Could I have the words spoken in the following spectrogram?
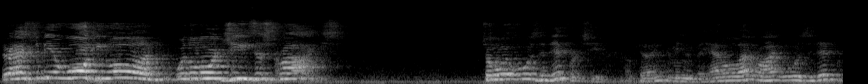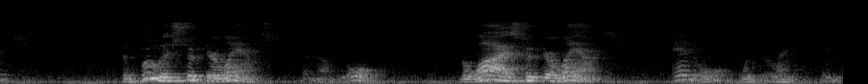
There has to be a walking on with the Lord Jesus Christ. So what was the difference here? Okay? I mean, if they had all that right, what was the difference? The foolish took their lamps, but not the oil. The wise took their lamps and oil with their lamps. Amen.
